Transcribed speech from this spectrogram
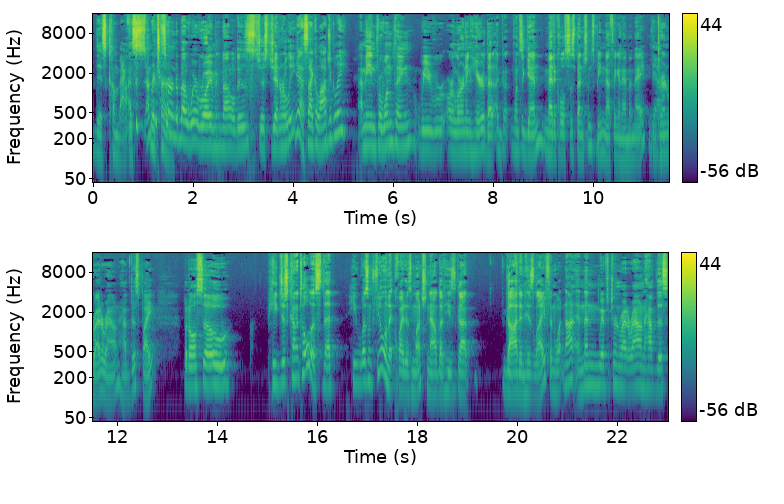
this comeback, this I'm return? concerned about where Roy MacDonald is just generally. Yeah, psychologically. I mean, for one thing, we are learning here that once again, medical suspensions mean nothing in MMA. You Yeah. can turn right around, have this fight, but also he just kind of told us that he wasn't feeling it quite as much now that he's got God in his life and whatnot, and then we have to turn right around and have this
